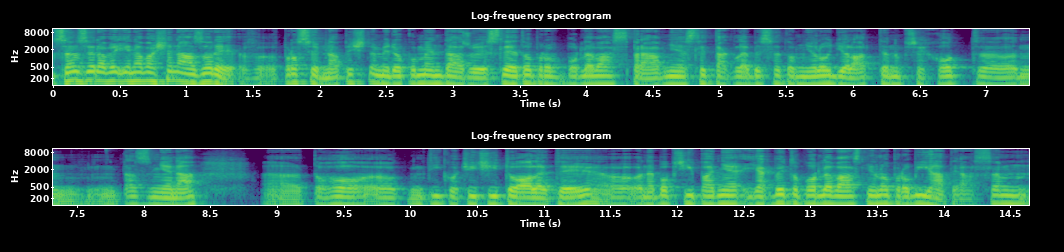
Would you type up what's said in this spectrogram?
jsem zvědavý i na vaše názory. Prosím, napište mi do komentářů, jestli je to podle vás správně, jestli takhle by se to mělo dělat, ten přechod, eh, ta změna eh, toho, té kočičí toalety, nebo případně, jak by to podle vás mělo probíhat. Já jsem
